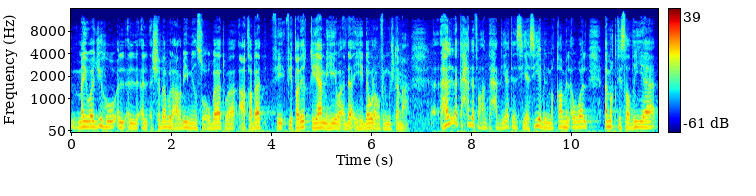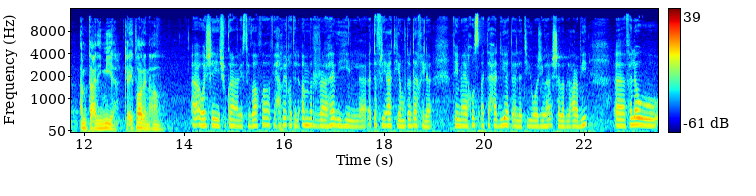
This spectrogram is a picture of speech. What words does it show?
ما يواجهه الشباب العربي من صعوبات وعقبات في في طريق قيامه وأدائه دوره في المجتمع. هل نتحدث عن تحديات سياسية بالمقام الأول أم اقتصادية أم تعليمية كإطار عام؟ أول شيء شكرا على الاستضافة. في حقيقة الأمر هذه التفريعات هي متداخلة فيما يخص التحديات التي يواجهها الشباب العربي. آه، فلو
